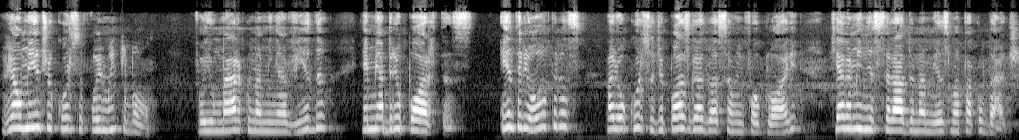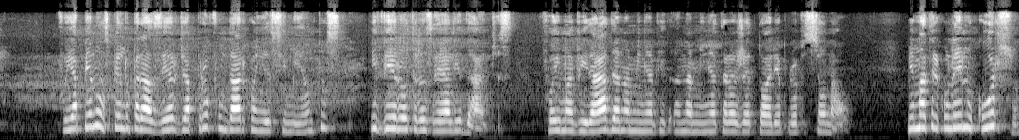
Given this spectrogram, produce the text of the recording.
Realmente o curso foi muito bom. Foi um marco na minha vida e me abriu portas, entre outras, para o curso de pós-graduação em folclore que era ministrado na mesma faculdade. Fui apenas pelo prazer de aprofundar conhecimentos e ver outras realidades. Foi uma virada na minha, na minha trajetória profissional. Me matriculei no curso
